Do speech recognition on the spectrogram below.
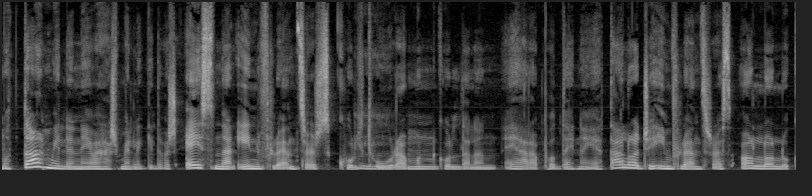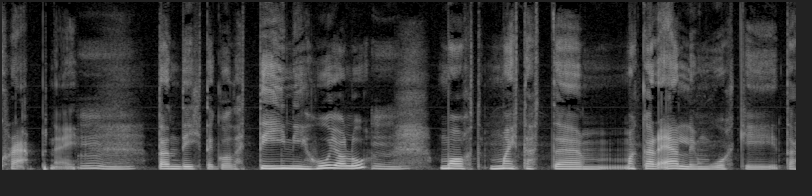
mutta millainen vähän mielenkiintoista. Ei sellainen influencers-kulttuura mm. mun kultalan era poddeina. Ja täällä on influencers on ollut crap näin. Mm. Tän tihti kun tiini huijolu. Mm. Mutta mä että makkar älin vuokki että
